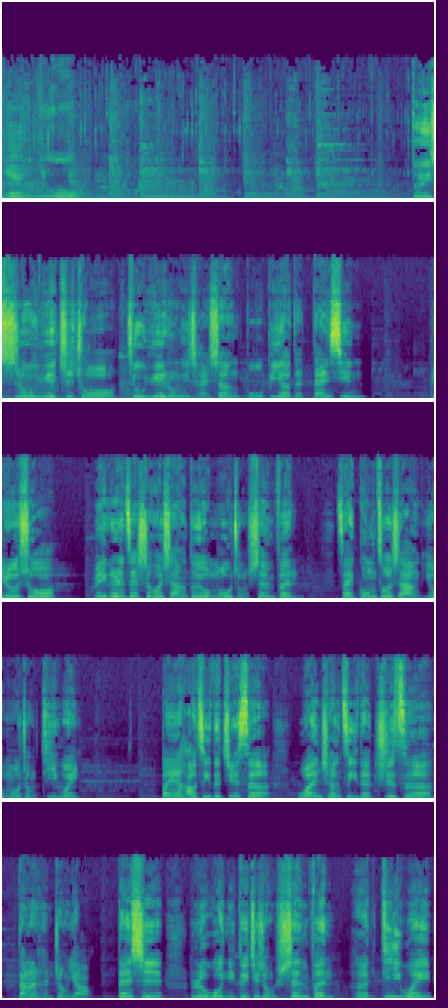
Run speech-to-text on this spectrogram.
天一物，对事物越执着，就越容易产生不必要的担心。比如说，每个人在社会上都有某种身份，在工作上有某种地位，扮演好自己的角色，完成自己的职责，当然很重要。但是，如果你对这种身份和地位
